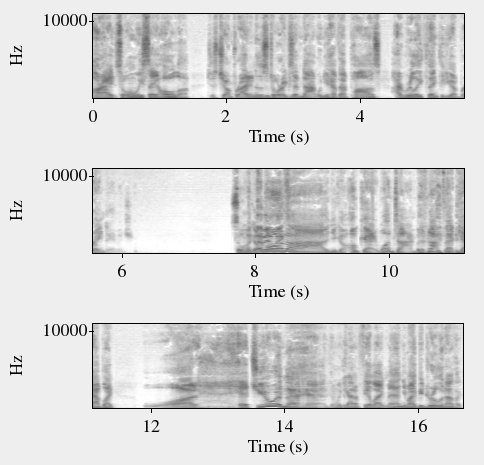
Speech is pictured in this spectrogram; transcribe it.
All right. So when we say hola, just jump right into the story because if not, when you have that pause, I really think that you have brain damage. So when we go I mean, hola, then you go okay one time, but if not for that gap, like what hit you in the head? Then we kind of feel like, man, you might be drooling out. Like,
